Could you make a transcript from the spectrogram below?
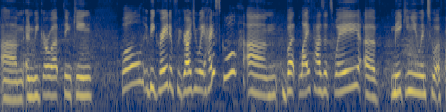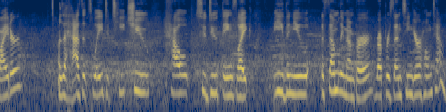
Um, and we grow up thinking well, it'd be great if we graduate high school, um, but life has its way of making you into a fighter. As it has its way to teach you how to do things like be the new assembly member representing your hometown.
